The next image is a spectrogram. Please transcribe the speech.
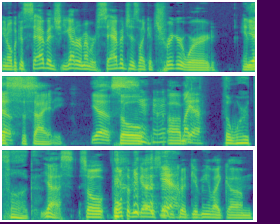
you know, because savage. You got to remember, savage is like a trigger word in this society. Yes. So, um, like Yeah. The word thug. yes. So both of you guys, if Yeah. you could give me like, um,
